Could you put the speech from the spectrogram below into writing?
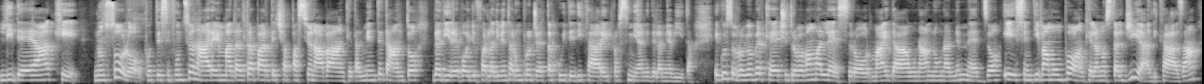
l'idea che non solo potesse funzionare, ma d'altra parte ci appassionava anche talmente tanto da dire voglio farla diventare un progetto a cui dedicare i prossimi anni della mia vita. E questo proprio perché ci trovavamo all'estero ormai da un anno, un anno e mezzo e sentivamo un po' anche la nostalgia di casa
